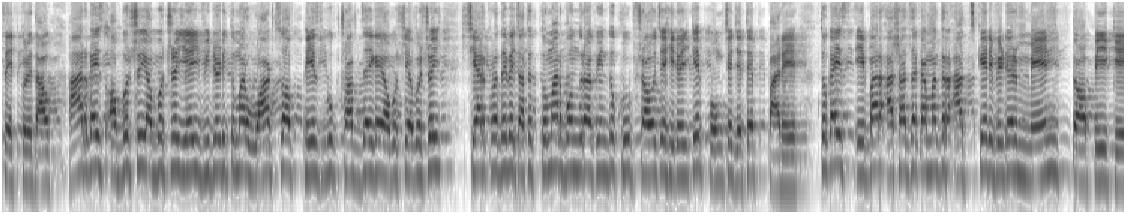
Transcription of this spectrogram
সেট করে দাও। আর গাইস অবশ্যই অবশ্যই এই ভিডিওটি তোমার হোয়াটসঅ্যাপ ফেসবুক সব জায়গায় অবশ্যই অবশ্যই শেয়ার করে দেবে যাতে তোমার বন্ধুরা কিন্তু খুব সহজে হিরোইকে পৌঁছে যেতে পারে। তো গাইস এবার আসা যাক আমাদের আজকের ভিডিওর মেন টপিকে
